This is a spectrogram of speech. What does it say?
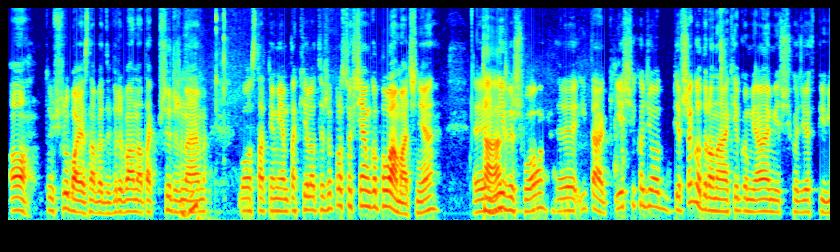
O, tu śruba jest nawet wyrwana, tak przyrżnąłem, bo ostatnio miałem takie loty, że po prostu chciałem go połamać, nie? Y, Tak. Nie wyszło. I tak, jeśli chodzi o pierwszego drona, jakiego miałem, jeśli chodzi o FPV,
